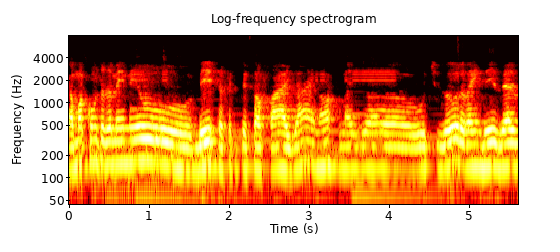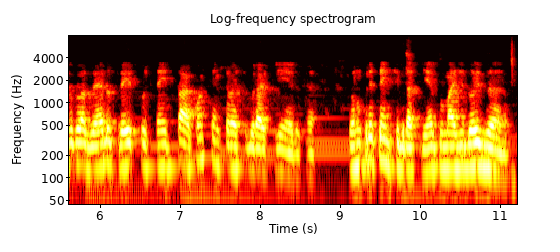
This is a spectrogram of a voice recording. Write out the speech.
é, uma conta também meio besta essa que o pessoal faz. Ai, nossa, mas uh, o tesouro vai render 0,03%. Tá, quanto tempo você vai segurar esse dinheiro, tá? Eu não pretendo segurar esse dinheiro por mais de dois anos.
